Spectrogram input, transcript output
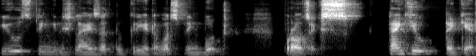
use Spring Initializr to create our Spring Boot projects. Thank you. Take care.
